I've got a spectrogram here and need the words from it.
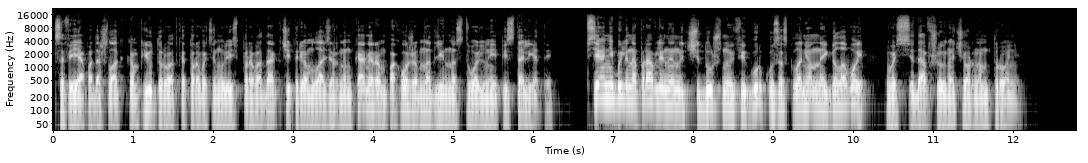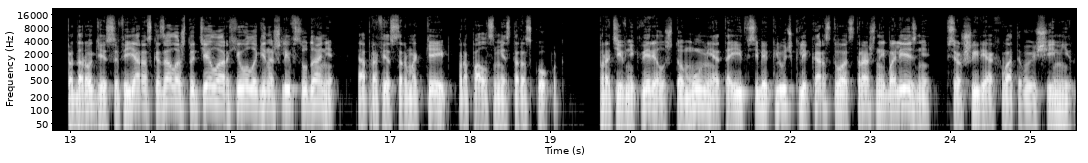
София подошла к компьютеру, от которого тянулись провода к четырем лазерным камерам, похожим на длинноствольные пистолеты. Все они были направлены на тщедушную фигурку со склоненной головой, восседавшую на черном троне. По дороге София рассказала, что тело археологи нашли в Судане, а профессор Маккейб пропал с места раскопок. Противник верил, что мумия таит в себе ключ к лекарству от страшной болезни, все шире охватывающий мир.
